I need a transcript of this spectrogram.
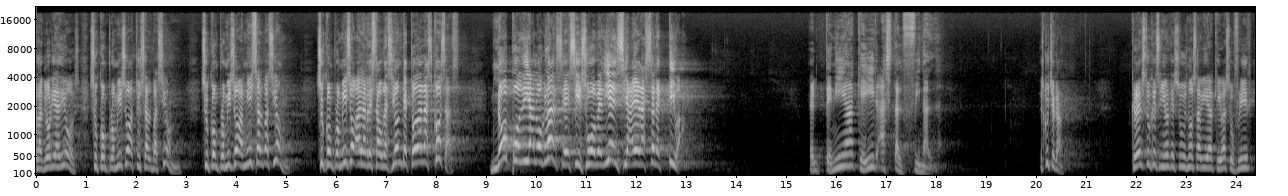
la gloria de Dios, su compromiso a tu salvación, su compromiso a mi salvación, su compromiso a la restauración de todas las cosas, no podía lograrse si su obediencia era selectiva. Él tenía que ir hasta el final. Escucha acá. ¿Crees tú que el Señor Jesús no sabía que iba a sufrir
